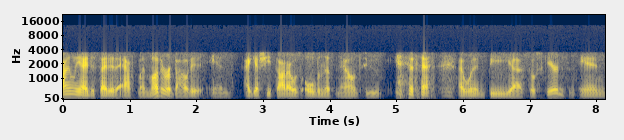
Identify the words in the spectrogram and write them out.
finally I decided to ask my mother about it, and I guess she thought I was old enough now to that I wouldn't be uh, so scared. And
